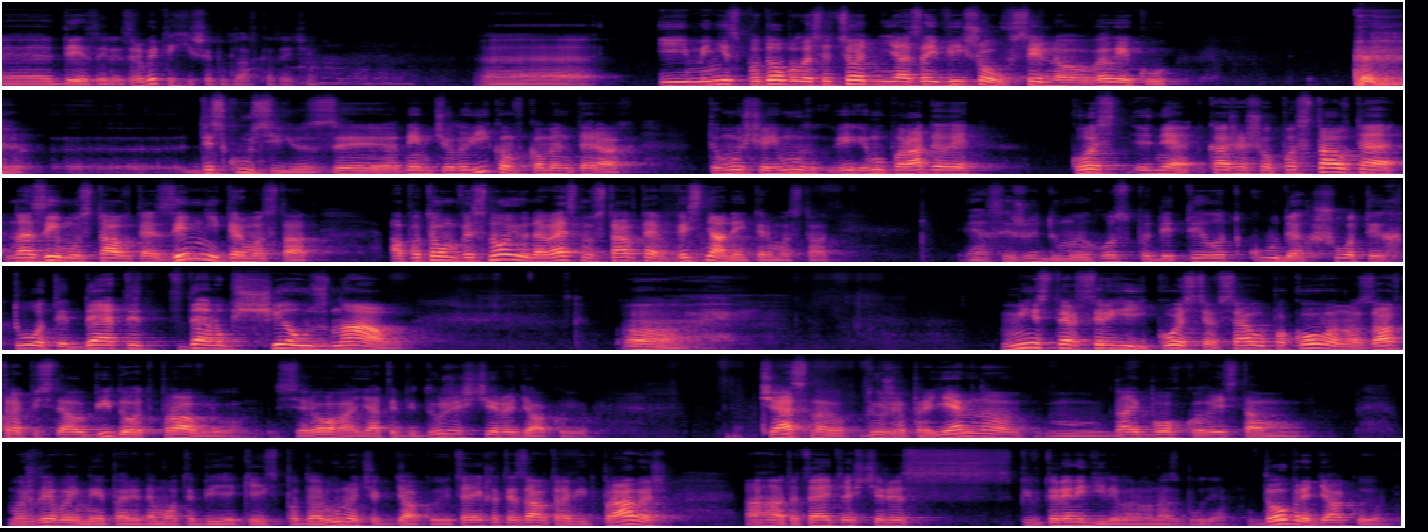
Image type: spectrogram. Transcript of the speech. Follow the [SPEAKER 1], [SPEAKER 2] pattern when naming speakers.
[SPEAKER 1] Е, дизель. Зроби тихіше, будь ласка, зайчик. Е, і мені сподобалося сьогодні, я зайшов в сильно велику дискусію з одним чоловіком в коментарях, тому що йому, йому порадили. Кость, не, каже, що поставте на зиму ставте зимній термостат, а потім весною на весну ставте весняний термостат. Я сижу і думаю, господи, ти откуда? Що ти? Хто ти? Де ти де взагалі узнав? Ой. Містер Сергій, Костя, все упаковано. Завтра після обіду відправлю. Серега, я тобі дуже щиро дякую. Чесно, дуже приємно. Дай Бог, колись там, можливо, і ми передамо тобі якийсь подаруночок. Дякую. Це якщо ти завтра відправиш, ага, то це через півтори неділі воно у нас буде. Добре, дякую.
